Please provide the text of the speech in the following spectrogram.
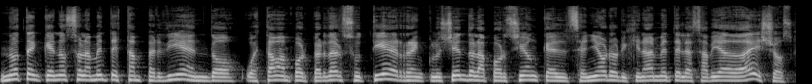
Noten que no solamente están perdiendo o estaban por perder su tierra, incluyendo la porción que el Señor originalmente les había dado a ellos,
